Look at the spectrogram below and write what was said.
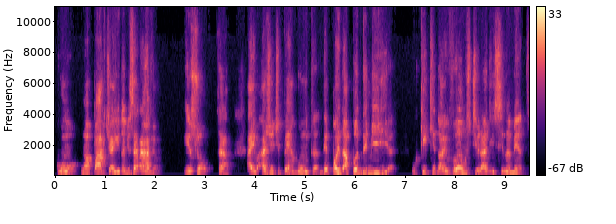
com uma parte ainda miserável. Isso, certo? Aí a gente pergunta, depois da pandemia, o que, que nós vamos tirar de ensinamento?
